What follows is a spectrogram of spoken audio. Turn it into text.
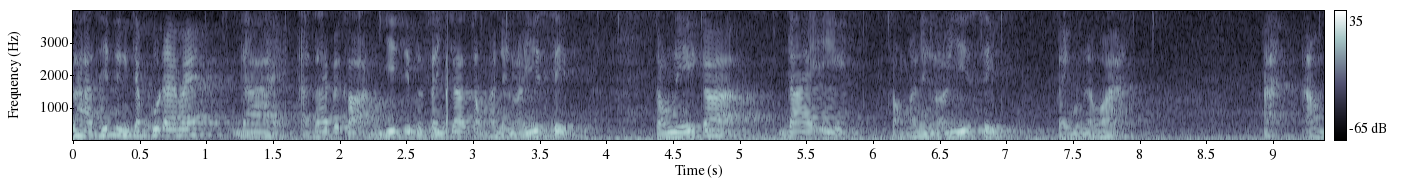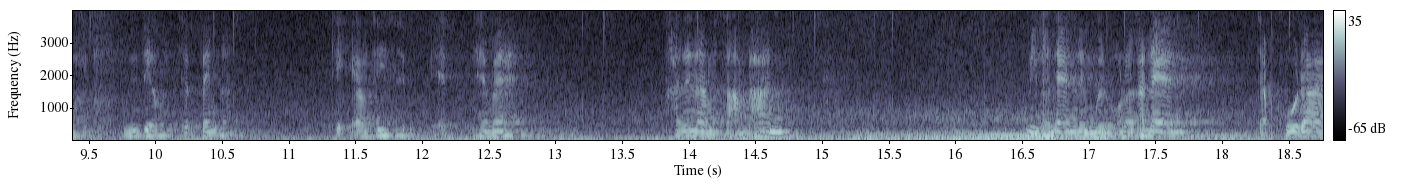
รหัสที่ 1จับคู่ได้ไหม ได้ได้ไปก่อน 20%ก็ 2,120 ตรงนี้ก็ได้อีก 2,120 เต็มแล้ววะอะ เอาอีกนิดเดียวจะเต็มแล้ว XL ที่ 11 ใช่ไหมคะแนนนำ3,000 มีคะแนน 16,000คะแนน จับคู่ได้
